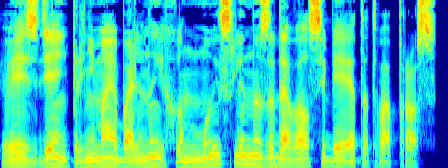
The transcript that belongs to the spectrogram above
Весь день, принимая больных, он мысленно задавал себе этот вопрос.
